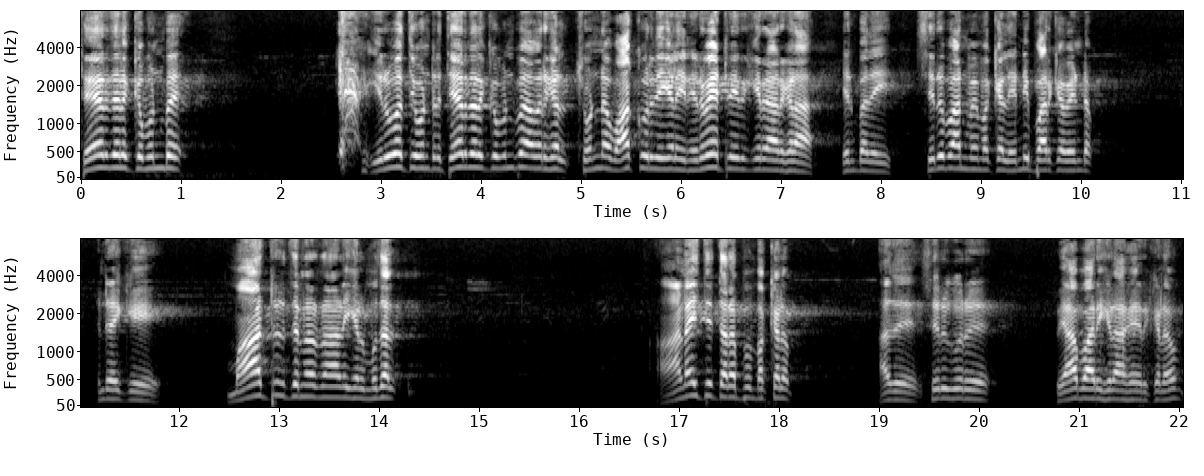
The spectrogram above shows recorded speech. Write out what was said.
தேர்தலுக்கு முன்பு இருபத்தி ஒன்று தேர்தலுக்கு முன்பு அவர்கள் சொன்ன வாக்குறுதிகளை நிறைவேற்றியிருக்கிறார்களா என்பதை சிறுபான்மை மக்கள் எண்ணி பார்க்க வேண்டும். இன்றைக்கு மாற்றுத்திறனாளிகள் முதல் அனைத்து தரப்பு மக்களும் அது சிறு குறு வியாபாரிகளாக இருக்கலாம்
